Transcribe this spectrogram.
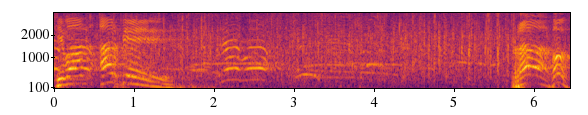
Сиван Арбель. Браво!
